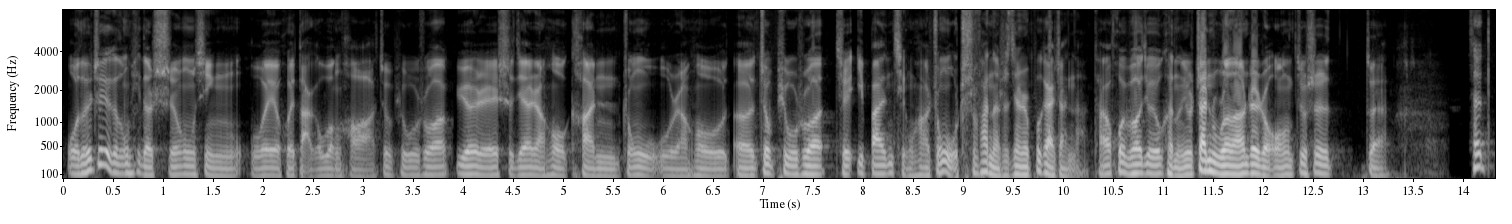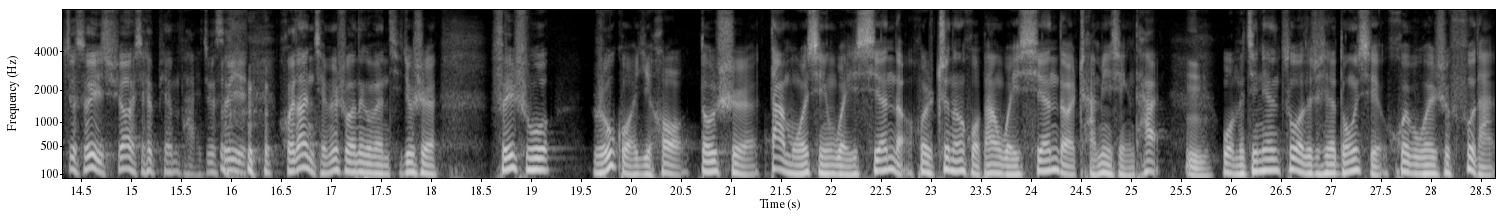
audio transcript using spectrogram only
我对这个东西的实用性，我也会打个问号啊。就比如说约谁时间，然后看中午，然后呃，就譬如说，其实一般情况下中午吃饭的时间是不该占的，他会不会就有可能就占住了呢？这种就是对，他就所以需要一些编排。就所以回到你前面说的那个问题，就是飞书。如果以后都是大模型为先的，或者智能伙伴为先的产品形态，嗯，我们今天做的这些东西会不会是负担？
